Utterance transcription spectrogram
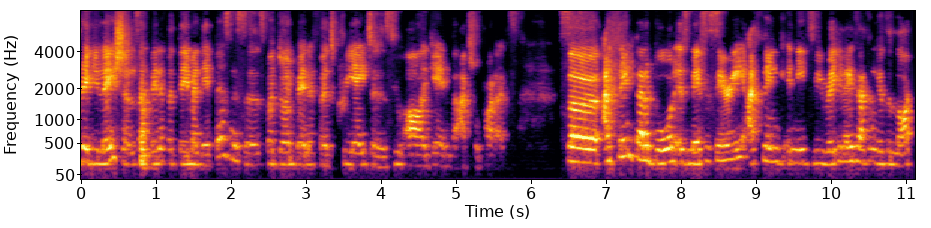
regulations that benefit them and their businesses, but don't benefit creators who are again the actual products. So I think that a board is necessary. I think it needs to be regulated. I think there's a lot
